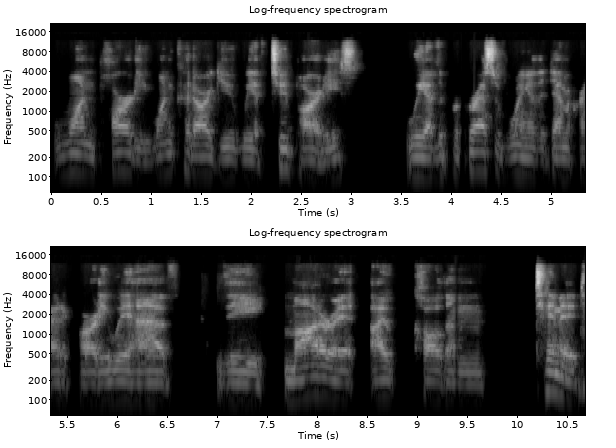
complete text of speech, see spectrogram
one party. One could argue we have two parties we have the progressive wing of the Democratic Party. We have the moderate, I call them timid,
